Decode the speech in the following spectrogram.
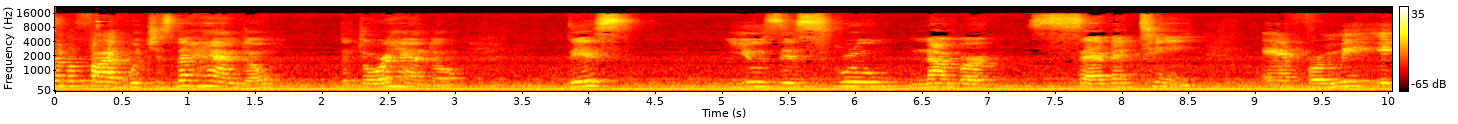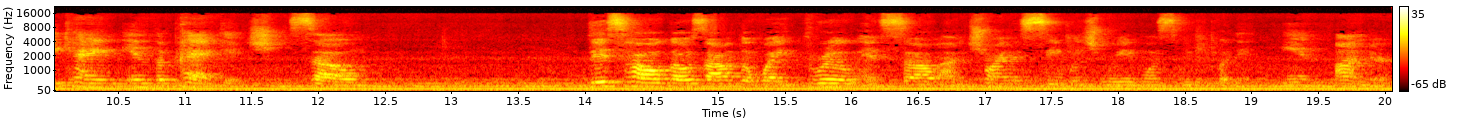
number five, which is the handle, the door handle. This uses screw number 17. And for me, it came in the package. So this hole goes all the way through. And so I'm trying to see which way it wants me to put it in under.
